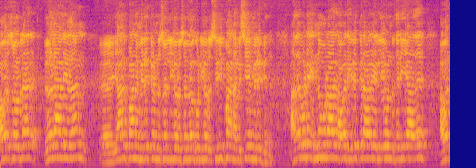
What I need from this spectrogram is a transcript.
அவர் சொல்றார் ஏழாளில் தான் யாழ்ப்பாணம் இருக்குன்னு சொல்லி ஒரு சொல்லக்கூடிய ஒரு சிரிப்பான விஷயம் இருக்குது. அதை விட இன்னும் ஒரு ஆள் அவர் இருக்கிறாரோ இல்லையோன்னு தெரியாது. அவர்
